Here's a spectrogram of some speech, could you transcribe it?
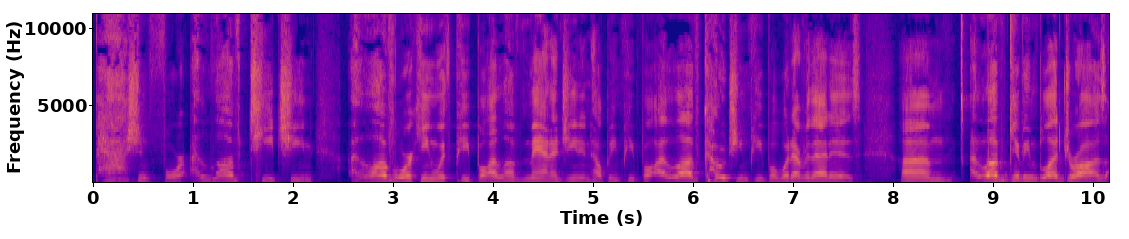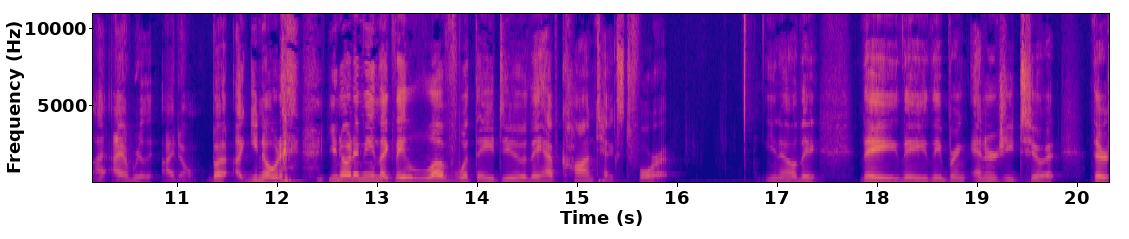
passion for. I love teaching. I love working with people. I love managing and helping people. I love coaching people, whatever that is. Um, I love giving blood draws. I, I really, I don't, but uh, you know what, you know what I mean? Like they love what they do. They have context for it. You know, they, they, they, they bring energy to it. They're,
